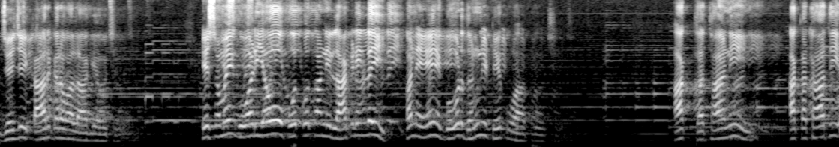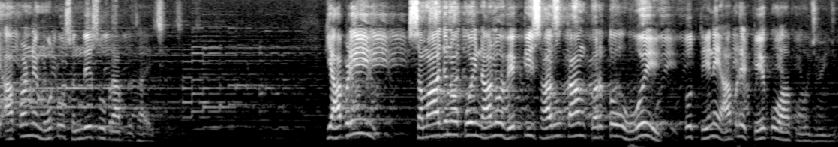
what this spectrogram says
જય જયકાર કરવા લાગ્યો છે. એ સમય ગોવાળિયાઓ પોતપોતાની લાકડી લઈ અને ગોવર્ધનને ટેકો આપ્યો છે. આ કથાની, આ કથાથી આપણને મોટો સંદેશો પ્રાપ્ત થાય છે. કે આપણી સમાજનો કોઈ નાનો વ્યક્તિ સારું કામ કરતો હોય તો તેને આપણે ટેકો આપવો જોઈએ.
